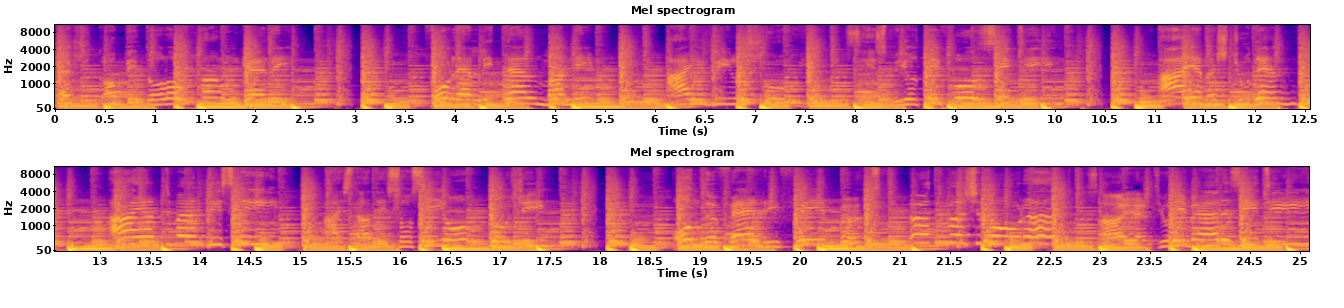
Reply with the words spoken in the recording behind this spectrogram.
as a capital of Hungary. For a little money, I will show you this beautiful city. I am a student, I am 23. I study sociology on the very famous Eötvös Loran Science University.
